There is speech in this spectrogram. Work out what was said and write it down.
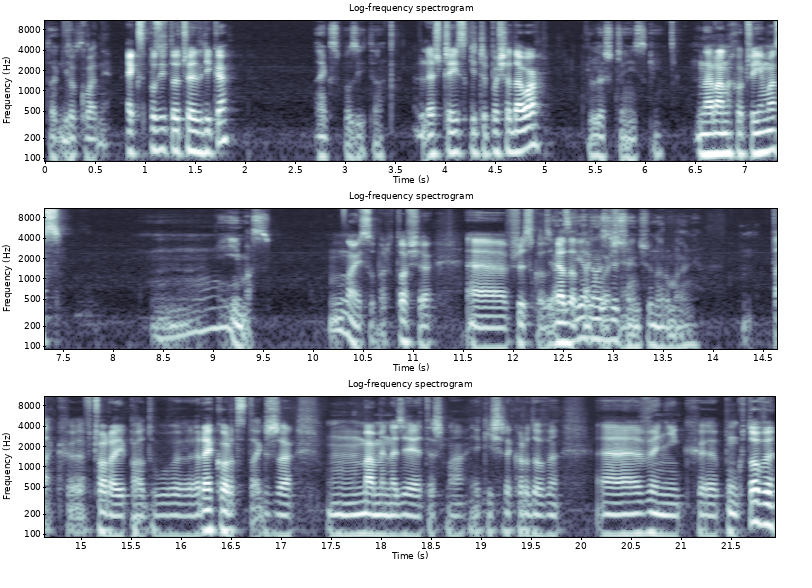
Tak jest. Dokładnie. Exposito czy Enrique? Exposito. Leszczyński czy posiadała? Leszczyński. Naranjo czy Imas? Mm, Imas. No i super, to się e, wszystko Jak zgadza. tak jeden z właśnie. dziesięciu normalnie. Tak, e, wczoraj padł e, rekord, także mm, mamy nadzieję też na jakiś rekordowy e, wynik punktowy.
